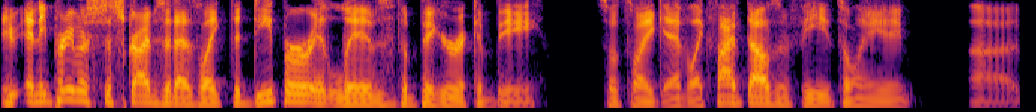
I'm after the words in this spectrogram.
And he pretty much describes it as like the deeper it lives, the bigger it could be. So it's like at like five thousand feet, it's only uh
